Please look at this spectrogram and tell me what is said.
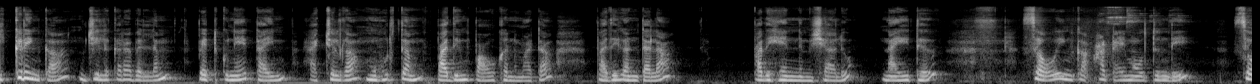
ఇక్కడ ఇంకా జీలకర్ర బెల్లం పెట్టుకునే టైం యాక్చువల్గా ముహూర్తం పది పావుకు అనమాట పది గంటల పదిహేను నిమిషాలు నైట్. సో ఇంకా ఆ టైం అవుతుంది. సో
